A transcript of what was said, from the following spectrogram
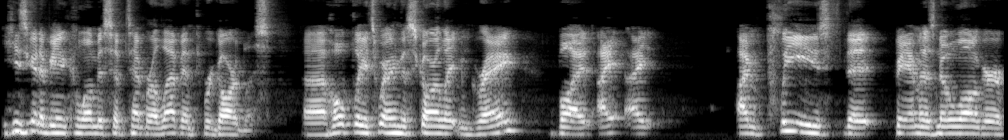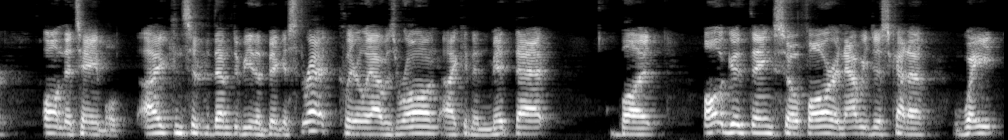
he's going to be in Columbus September 11th, regardless. Uh, hopefully, it's wearing the scarlet and gray. But I, I, I'm pleased that Bama is no longer on the table. I considered them to be the biggest threat. Clearly, I was wrong. I can admit that. But all good things so far, and now we just kind of wait,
